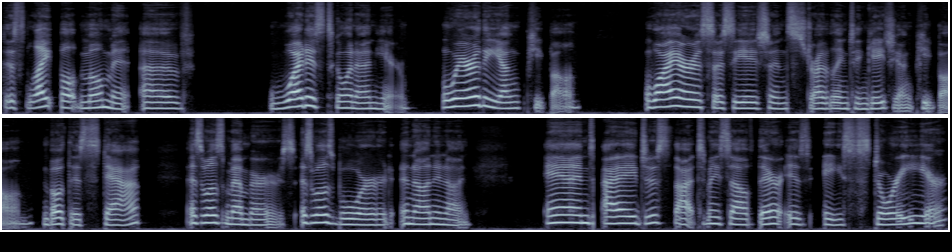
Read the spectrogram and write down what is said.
this light bulb moment of what is going on here? Where are the young people? Why are associations struggling to engage young people, both as staff, as well as members, as well as board, and on and on? And I just thought to myself, there is a story here,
